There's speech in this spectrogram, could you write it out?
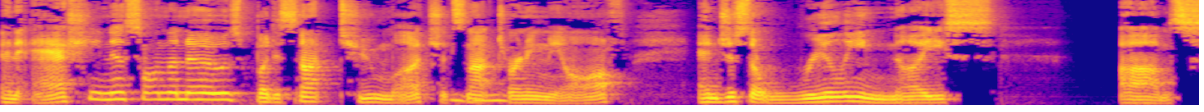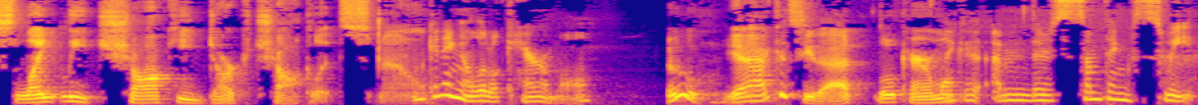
an ashiness on the nose, but it's not too much. It's not turning me off. And just a really nice, um, slightly chalky dark chocolate smell. I'm getting a little caramel. Ooh, yeah, I could see that. little caramel. Like um, there's something sweet.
